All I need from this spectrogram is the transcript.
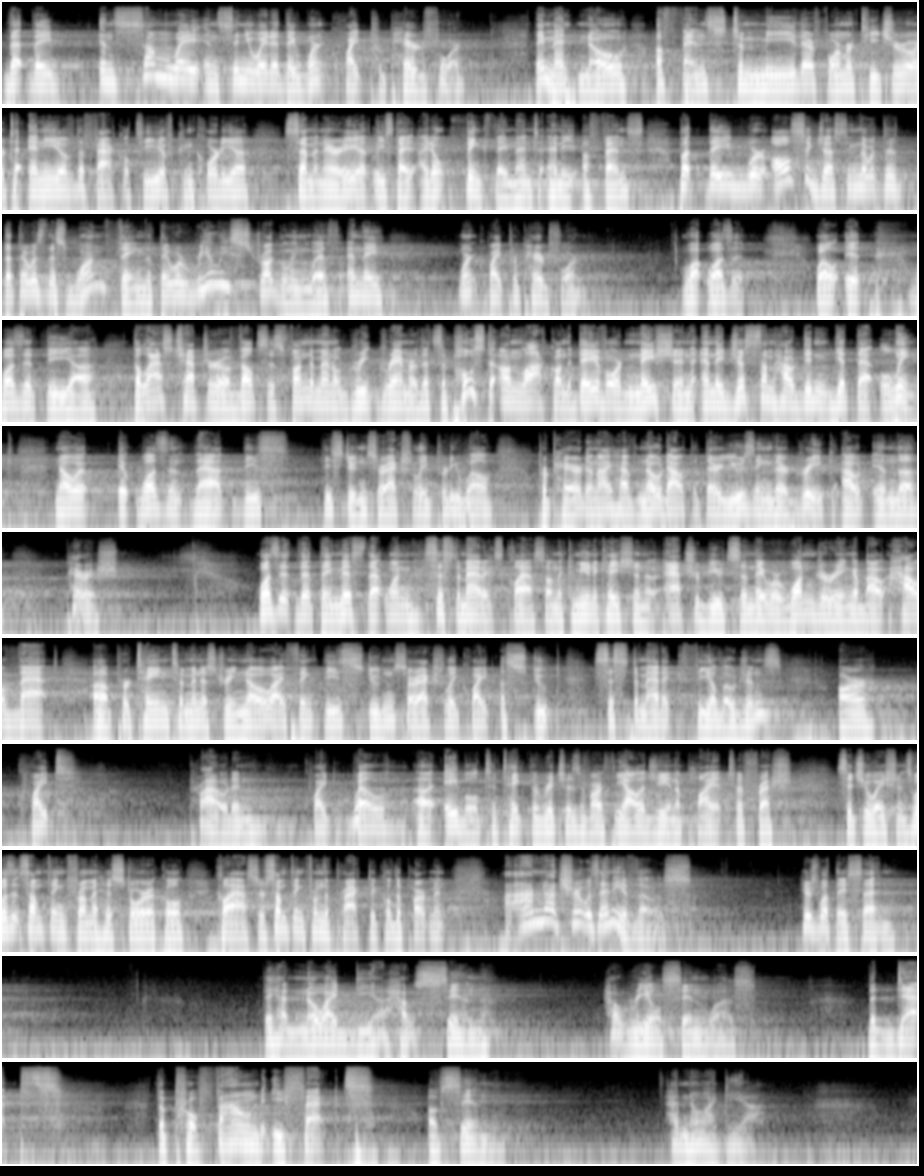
that they, in some way, insinuated they weren't quite prepared for. They meant no offense to me, their former teacher, or to any of the faculty of Concordia Seminary. At least I, I don't think they meant any offense but they were all suggesting that, there, was this one thing that they were really struggling with and they weren't quite prepared for. What was it? Well, it was it the, uh, the last chapter of Voelz's fundamental Greek grammar that's supposed to unlock on the day of ordination, and they just somehow didn't get that link. No, it, it wasn't that. These, these students are actually pretty well prepared, and I have no doubt that they're using their Greek out in the parish. Was it that they missed that one systematics class on the communication of attributes and they were wondering about how that uh, pertained to ministry? No, I think these students are actually quite astute, systematic theologians, are quite proud and quite well uh, able to take the riches of our theology and apply it to fresh situations? Was it something from a historical class or something from the practical department? I'm not sure it was any of those. Here's what they said they had no idea how sin, how real sin was. The depths, the profound effects of sin had no idea.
